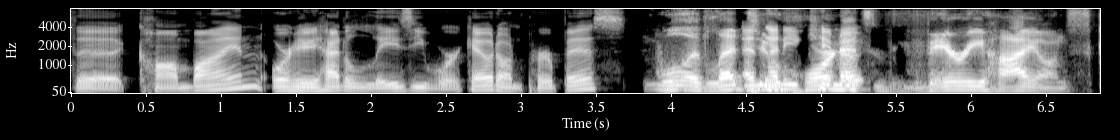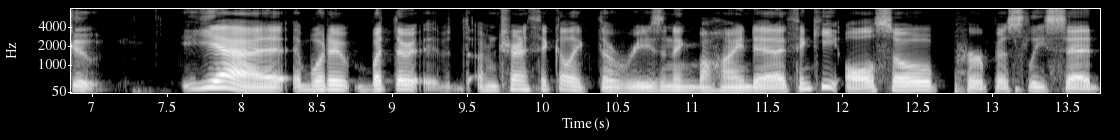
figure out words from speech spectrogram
the combine or he had a lazy workout on purpose Well, it led And to he out- Hornets very high on Scoot. yeah eh, what it but there eh, i'm trying to think of like the reasoning behind it i think he also purposely said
